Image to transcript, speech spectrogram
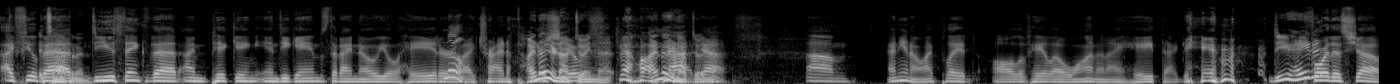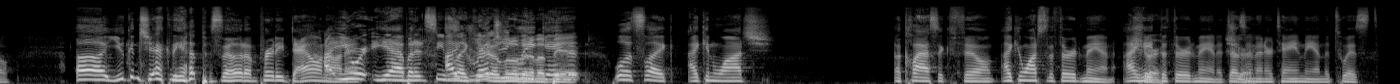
I feel It's bad. happening. Do you think that I'm picking indie games that I know you'll hate, or No. like trying to? Punish I know you're not you? doing that. No, I I'm know you're not doing yeah. Um, and you know, I played all of Halo One, and I hate that game. Do you hate for it? For this show? Uh, you can check the episode. I'm pretty down I- on you it. were- yeah, but it seems I like you're a little bit of a grudgingly gave bit. it- well, it's like I can watch a classic film. I can watch The Third Man. I Sure. hate The Third Man. It doesn't Sure. entertain me, and the twist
